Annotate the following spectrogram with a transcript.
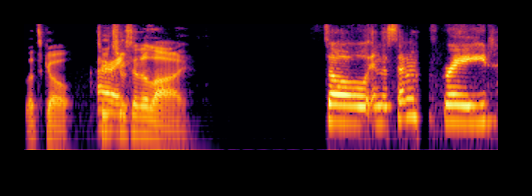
Let's go. Two truths and a lie. So in the seventh grade,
